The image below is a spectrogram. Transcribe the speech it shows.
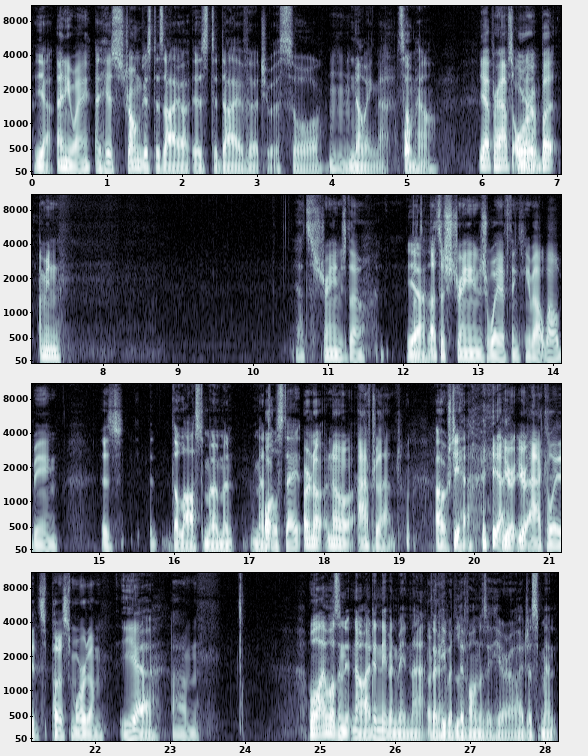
Yeah. anyway. And his strongest desire is to die virtuous or Mm-hmm. knowing that somehow. Yeah, perhaps. Or, know? but I mean, it's strange though. yeah. That's, that's a strange way of thinking about well-being. Is the last moment mental or, state. or no, no. After that, oh, yeah. yeah. your your accolades post mortem. yeah. Um, Well, I wasn't. No, I didn't even mean that. That he would live on as a hero. I just meant,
